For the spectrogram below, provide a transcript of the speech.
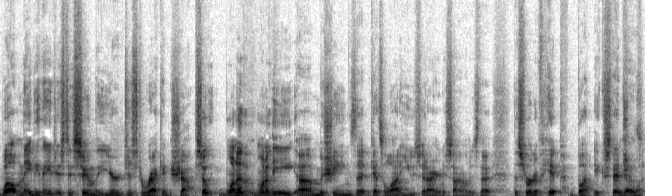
Well, maybe they just assume that you're just wrecking shop. So one of the, one of the uh, machines that gets a lot of use at Iron Asylum is the the sort of hip butt extension one.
